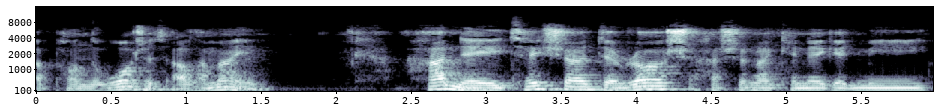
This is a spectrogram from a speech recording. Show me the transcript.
upon the waters. Al Hamaim. Hane Tesha Derosh Hashana Keneged Mi.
